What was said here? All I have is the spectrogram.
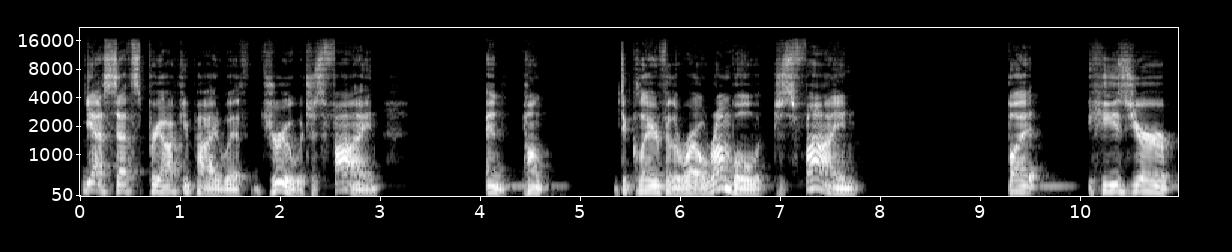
yeah, Seth's preoccupied with Drew, which is fine. And Punk declared for the Royal Rumble, which is fine. But he's your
